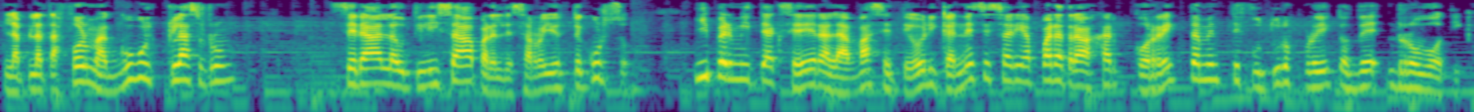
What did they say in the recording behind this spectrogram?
La plataforma Google Classroom será la utilizada para el desarrollo de este curso y permite acceder a la base teórica necesaria para trabajar correctamente futuros proyectos de robótica.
